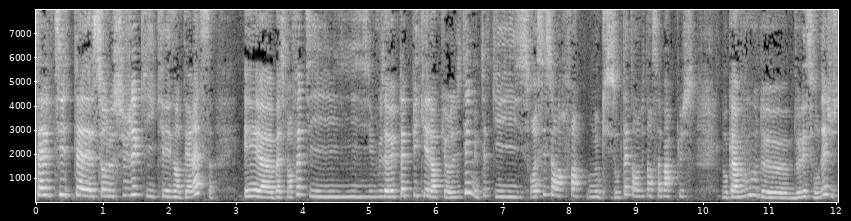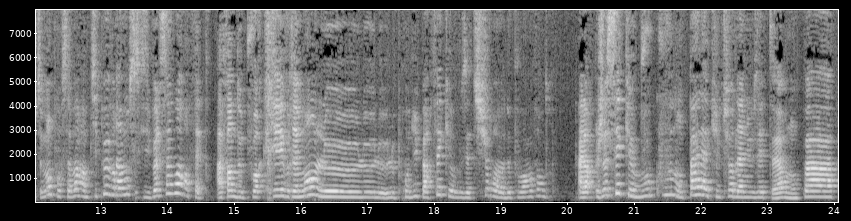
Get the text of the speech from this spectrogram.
le sujet qui, les intéresse. Et euh, parce qu'en fait, vous avez peut-être piqué leur curiosité, mais peut-être qu'ils sont restés sur leur faim. Donc ils ont peut-être envie d'en savoir plus. Donc à vous de, les sonder justement pour savoir un petit peu vraiment ce qu'ils veulent savoir en fait. Afin de pouvoir créer vraiment le, le produit parfait que vous êtes sûr euh, de pouvoir vendre. Alors je sais que beaucoup n'ont pas la culture de la newsletter, n'ont pas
